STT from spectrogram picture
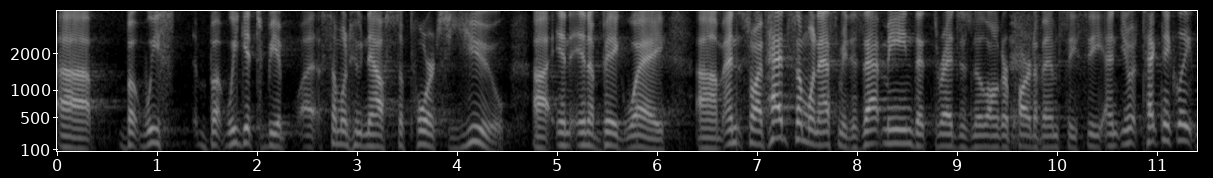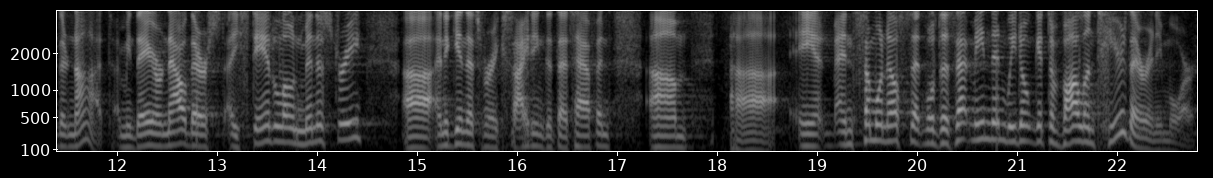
uh, but we but we get to be a, uh, someone who now supports you uh, in in a big way. Um, and so I've had someone ask me, does that mean that Threads is no longer part of MCC? And you know, technically they're not. I mean, they are now they're a standalone ministry. Uh, and again, that's very exciting that that's happened. Um, uh, and, and someone else said, well, does that mean then we don't get to volunteer there anymore?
